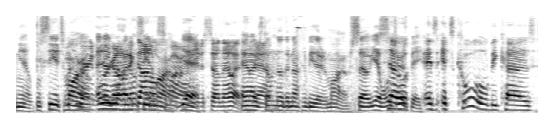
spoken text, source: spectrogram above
you know we'll see you tomorrow. We're, and we're going I to don't see you McDonald's tomorrow. tomorrow. Yeah, You just don't know it. and I just don't know they're not gonna be there tomorrow. So yeah, what so would yours be? It's, it's cool because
